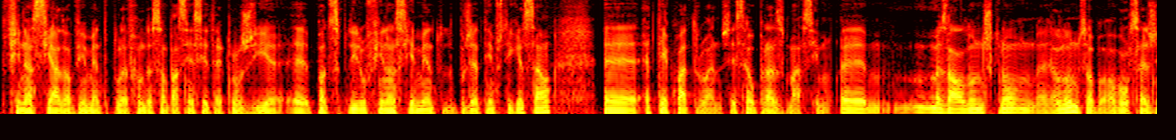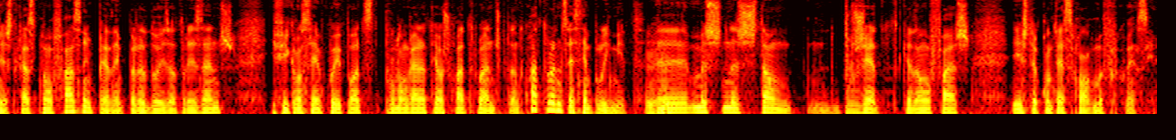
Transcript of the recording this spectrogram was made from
financiada, obviamente, pela Fundação para a Ciência e Tecnologia, pode-se pedir o financiamento do projeto de investigação investigação uh, até 4 anos. Esse é o prazo máximo. Uh, mas há alunos que não, alunos ou, ou bolseiros neste caso, que não fazem, pedem para 2 ou 3 anos e ficam sempre com a hipótese de prolongar até aos 4 anos. Portanto, 4 anos é sempre o limite. Uhum. Uh, mas na gestão do projeto que cada um faz, isto acontece com alguma frequência.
